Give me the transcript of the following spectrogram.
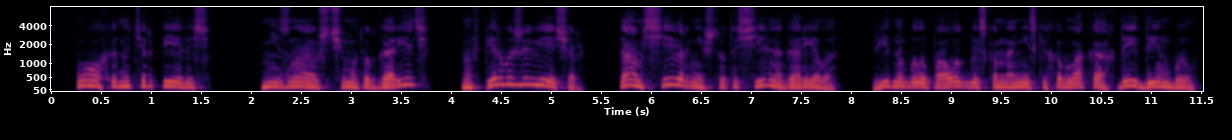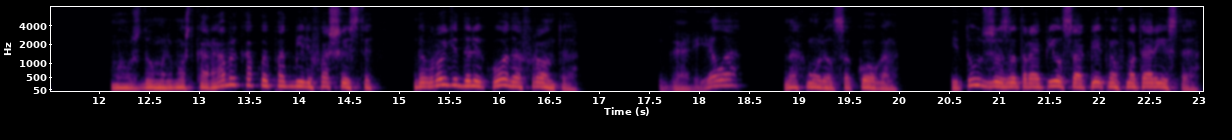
— Ох, и натерпелись. Не знаю уж, чему тут гореть, но в первый же вечер там, севернее, что-то сильно горело. Видно было по отблескам на низких облаках, да и дым был. Мы уж думали, может, корабль какой подбили фашисты, да вроде далеко до фронта. «Горело?» — нахмурился Коган. И тут же заторопился, окликнув моториста.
